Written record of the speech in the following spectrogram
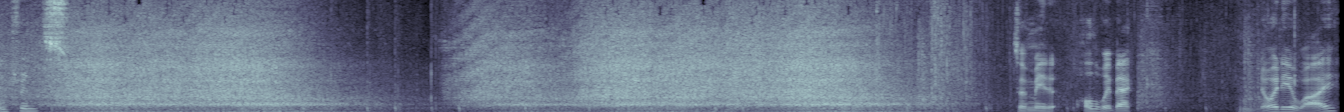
Entrance. So I've made it all the way back. No idea why.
